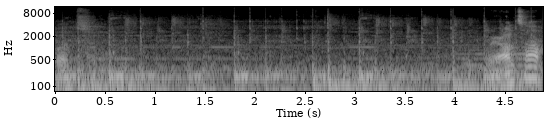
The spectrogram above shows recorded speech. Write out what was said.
But we're on top.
